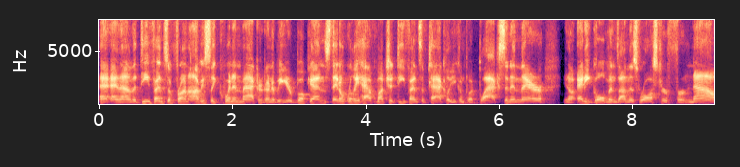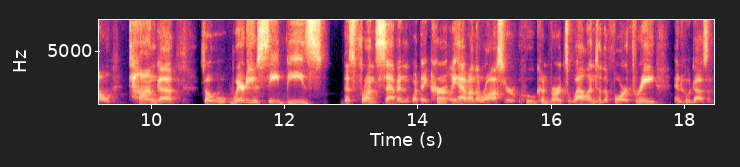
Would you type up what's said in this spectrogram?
and on the defensive front, obviously Quinn and Mack are going to be your bookends. They don't really have much at defensive tackle. You can put Blackson in there. You know, Eddie Goldman's on this roster for now. Tonga. So where do you see these this front seven, what they currently have on the roster? Who converts well into the four three, and who doesn't?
